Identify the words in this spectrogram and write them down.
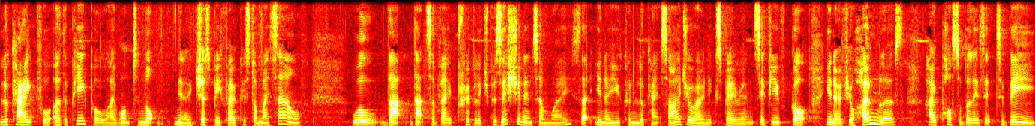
look out for other people, I want to not, you know, just be focused on myself, well, that, that's a very privileged position in some ways that, you know, you can look outside your own experience. If you've got, you know, if you're homeless, how possible is it to be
